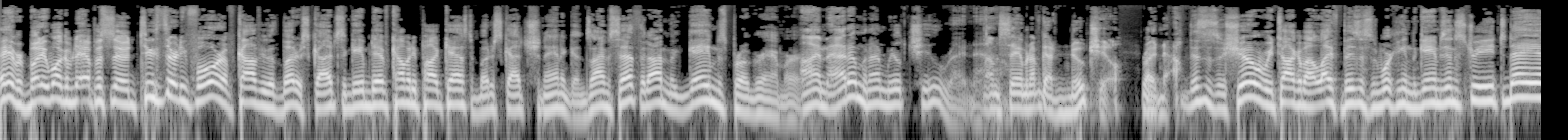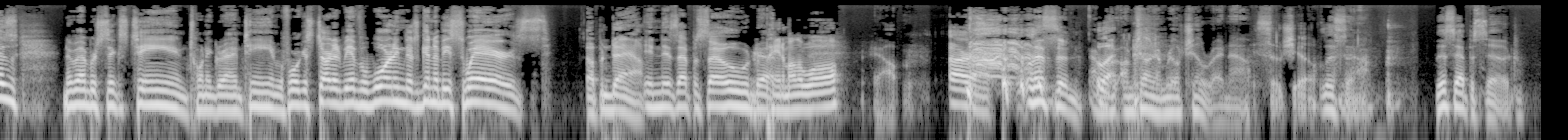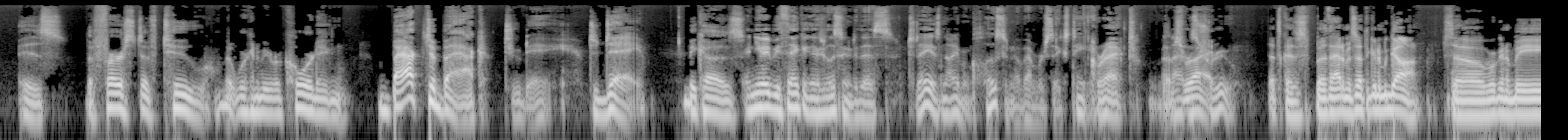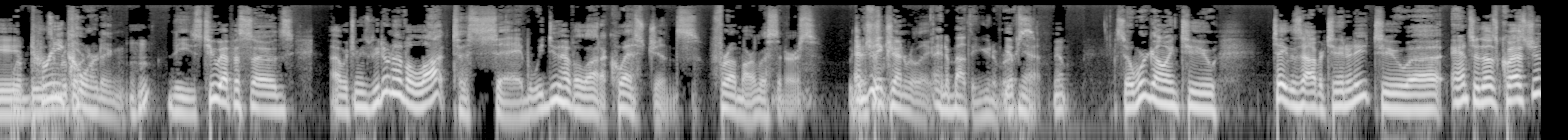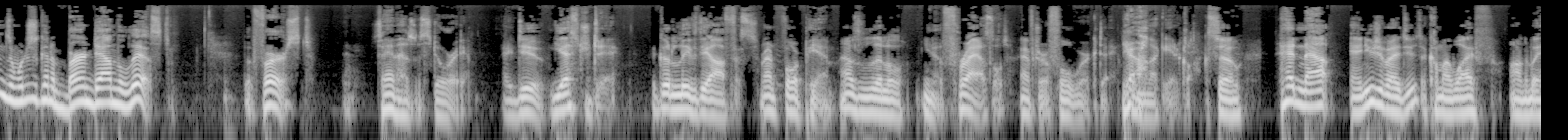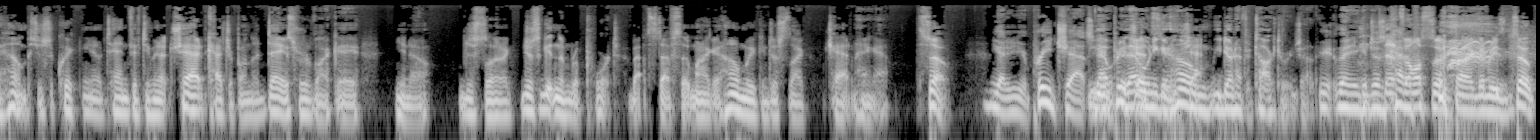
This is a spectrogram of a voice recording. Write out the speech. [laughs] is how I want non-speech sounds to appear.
Hey, everybody, welcome to episode 234 of Coffee with Butterscotch, the game dev comedy podcast of Butterscotch Shenanigans. I'm Seth, and I'm the games programmer. I'm Adam, and I'm real chill right now. I'm Sam, and I've got no chill right now. This is a show where we talk about life, business, and working in the games industry. Today is November 16, 2019. Before we get started, we have a warning there's going to be swears Up and down. in this episode. Paint them on the wall. yeah. All right, listen. I'm, I'm telling you, I'm real chill right now. So chill. Listen, this episode is the first of two that we're going to be recording back to back Today. today because And you may be thinking as you're listening to this, today is not even close to November 16th. Correct. That's That right. true. That's because both Adam and Seth are going to be gone. So we're going to be we're doing some recording. pre-recording Mhm. these two episodes, uh, which means we don't have a lot to say, but we do have a lot of questions from our listeners and I just generally. And about the universe. Yep. Yep. So we're going to take this opportunity to uh, answer those questions, and we're just going to burn down the list. But first, Sam has a story. I do. Yesterday, I go to leave the office around 4 p.m. I was a little, you know, frazzled after a full work day. Yeah. Like 8 o'clock. So heading out, and usually what I do is I call my wife on the way home. It's just a quick, you know, 10, 15 minute chat, catch up on the day, sort of like a, you know, just like, just getting the report about stuff. So when I get home, we can just like chat and hang out. So You got to do your pre-chat. So That, Yeah, pre-chat, that when you get home, chat. you don't have to talk to each other. you- then you can just That's kind of also [laughs] probably a good reason. So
